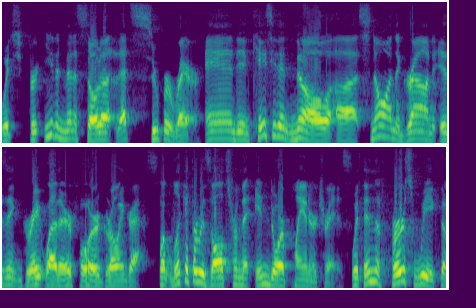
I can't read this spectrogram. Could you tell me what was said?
which for even Minnesota, that's super rare. And in case you didn't know, uh, snow on the ground isn't great weather for growing grass. But look at the results from the indoor planter trays. Within the first week, the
